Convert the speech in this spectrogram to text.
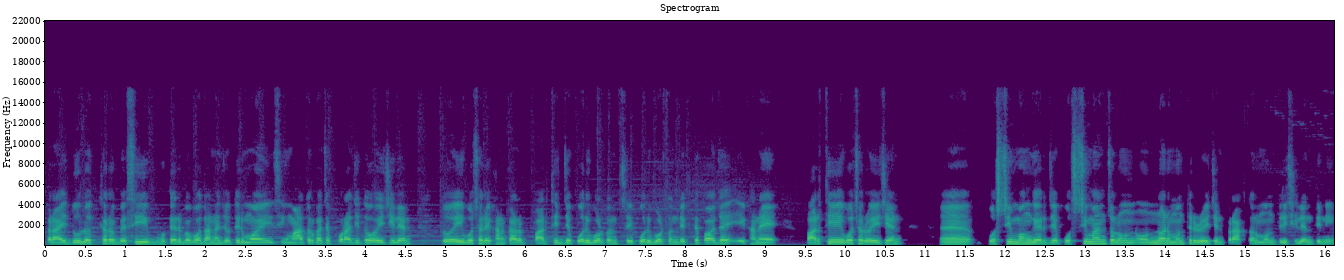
প্রায় দু লক্ষেরও বেশি ভোটের ব্যবধানে জ্যোতির্ময় সিং মাহাতোর কাছে পরাজিত হয়েছিলেন। তো এই বছর এখানকার প্রার্থীর যে পরিবর্তন, সেই পরিবর্তন দেখতে পাওয়া যায়। এখানে প্রার্থী এই বছর রয়েছেন পশ্চিমবঙ্গের যে পশ্চিমাঞ্চল উন্ন- উন্নয়ন মন্ত্রী রয়েছেন, প্রাক্তন মন্ত্রী ছিলেন তিনি।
